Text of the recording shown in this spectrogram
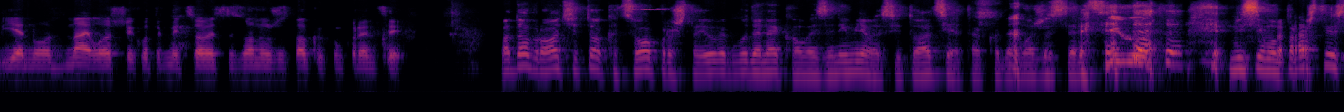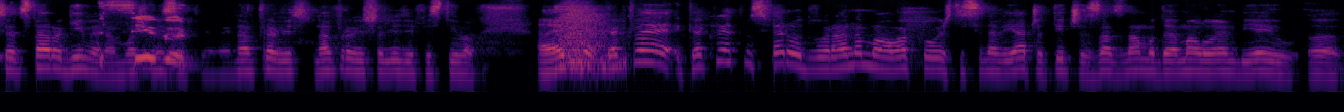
jednu od najlošijih utakmica ove sezone u žestokoj konkurenciji. Pa dobro, hoće to kad se oprošta i uvek bude neka ovaj, zanimljiva situacija, tako da može se reći. Mislim, opraštaju se od starog imena, Sigurno. misliti, ovaj, napraviš, napraviš od ljudi festival. A Edine, kakva je, kakva je atmosfera u dvoranama ovako ovaj, što se navijača tiče? Sad znamo da je malo u NBA-u, uh,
